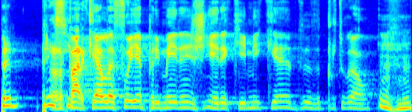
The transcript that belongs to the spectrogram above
Princip... Repare que ela foi a primeira engenheira química de, de Portugal. Uhum.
